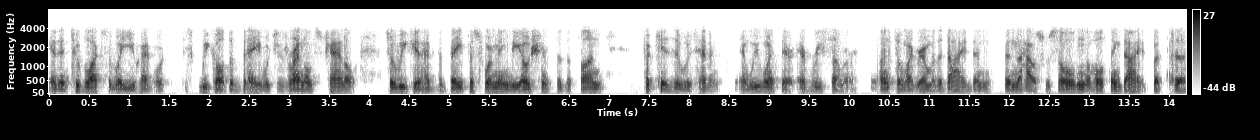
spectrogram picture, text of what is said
and then two blocks away you had what we called the bay, which is Reynolds Channel. So we could have the bay for swimming, the ocean for the fun. For kids, it was heaven, and we went there every summer until my grandmother died. Then, then the house was sold and the whole thing died. But uh,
